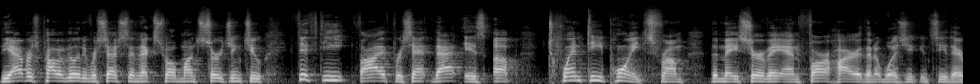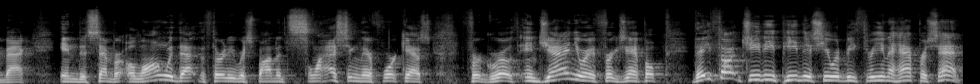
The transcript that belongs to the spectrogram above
The average probability of recession in the next 12 months surging to 55%. That is up 20 points from the May survey and far higher than it was, you can see there back in December. Along with that, the 30 respondents slashing their forecasts for growth. In January, for example, they thought GDP this year would be 3.5%.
